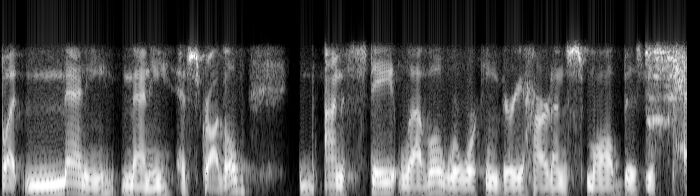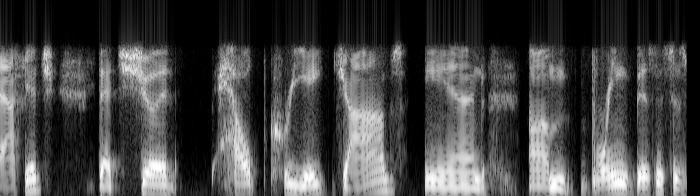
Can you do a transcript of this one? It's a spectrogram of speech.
but many, many have struggled. On a state level, we're working very hard on a small business package that should help create jobs and um, bring businesses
